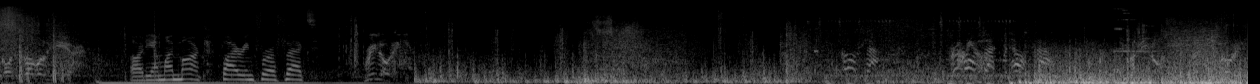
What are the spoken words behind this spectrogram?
Got trouble here. Already on my mark. Firing for effect. Reloading. Contact. Contact with hostile. Amigos, reloading.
